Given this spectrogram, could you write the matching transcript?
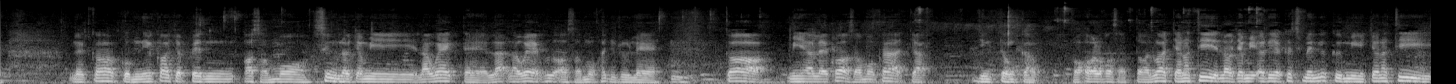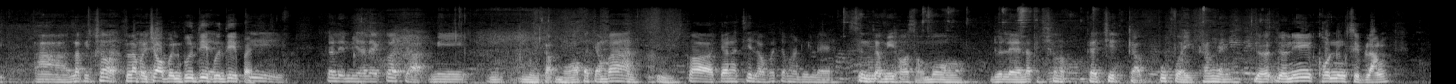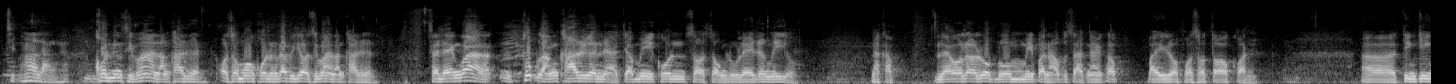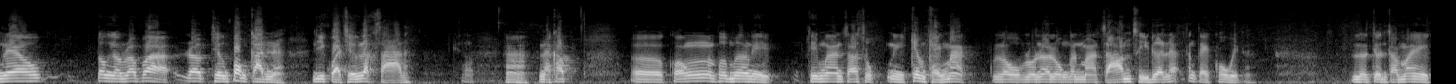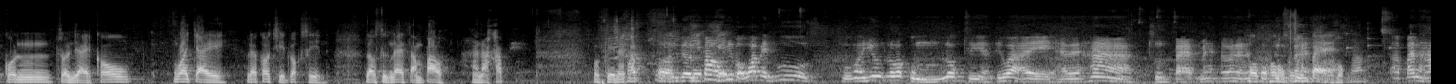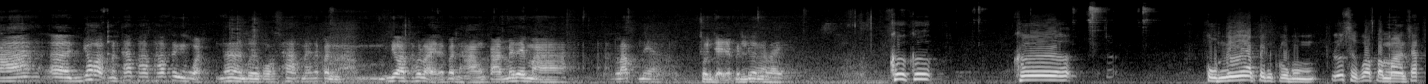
แล้วก็กลุ่มนี้ก็จะเป็นอสม ซึ่งเราจะมีละแวกแต่ละละแวกเพื่ออสมเขาจะดูแลอืมก็มีอะไรก็อสมก็จะยิงตรงกับปอรพสตหรือว่าเจ้าหน้าที่เราจะมี area catchment ก็คือมีเจ้าหน้าที่อ่ารับผิดชอบรับผิดชอบเป็นพื้นที่พื้นที่ไป ก็เลยมีอะไรก็จะมีเหมือนกับหมอประจำบ้าน ก็เจ้าหน้าที่เราก็จะมาดูแล ซึ่งจะมีอสมดูแลรับผิดชอบใกล้ชิดกับผู้ป่วยอีกครั้งหนึ่งเดี๋ยวเดี๋ยวนี้คนหนึ่งสิบหลัง 15 หลังครับ คนหนึ่งสิบห้าหลังคาเรือนอสมคนหนึ่งรับผิดชอบสิบห้าหลังคาเรือน แสดงว่าทุกหลังคาเรือนเนี่ยจะมีคนสอดส่องดูแลเรื่องนี้อยู่นะครับ แล้วเรารวบรวมมีปัญหาอุปสรรคไงก็ไปรพสตก่อนเอ่อจริงๆแล้วต้องยอมรับว่าเราเชิงป้องกันน่ะดีกว่าเชิงรักษานะครับ อ่านะครับเอ่อของอำเภอเมืองนี่ทีมงานสาธารณสุขนี่เข้มแข็งมาก เรารณรงค์กันมาสามสี่เดือนแล้วตั้งแต่โควิดน่ะเราจนทำให้คนส่วนใหญ่เขาไว้ใจแล้วก็ฉีดวัคซีน เราถึงได้ตามเป้านะครับ โอเคนะครับส่วนเดินเป้าที่บอกว่าเป็นผู้สูงอายุแล้วก็กลุ่มโรคเสี่ยงที่ว่าไอ้อะไรห้าศูนย์แปดไหมแล้วอะไรนะหกหกศูนย์แปดหกครับอ่าปัญหาเอ่อยอดมันถ้าพักพักในจังหวัดนั่นเบอร์พอทราบไหมแล้วปัญหายอดเท่าไหร่แล้วปัญหาของการไม่ได้มา รับเนี่ย ส่วนใหญ่จะเป็นเรื่องอะไร คือคือคือกลุ่มนี้เป็นกลุ่มรู้สึกว่าประมาณสัก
